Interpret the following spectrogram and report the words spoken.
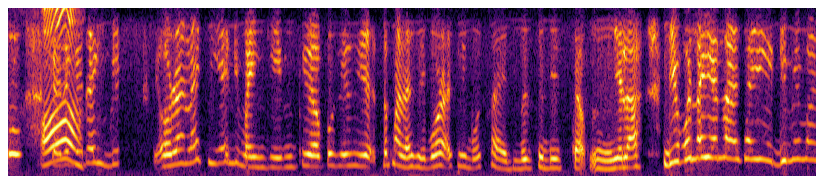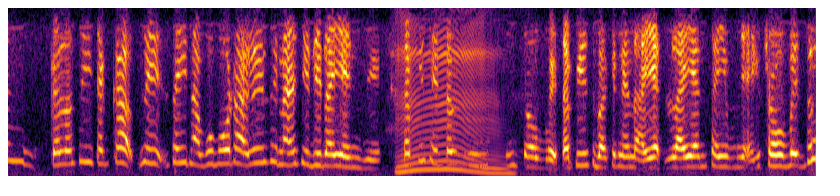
Kadang-kadang dia orang lelaki kan dia main game ke apa ke saya, teman lah saya borak saya bosan lepas tu dia cakap hmm, yelah dia pun layan lah saya dia memang kalau saya cakap saya, saya nak berborak ke saya nak asyik dia layan je hmm. tapi saya tahu dia Hmm. introvert tapi sebab kena layan, layan saya punya extrovert tu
